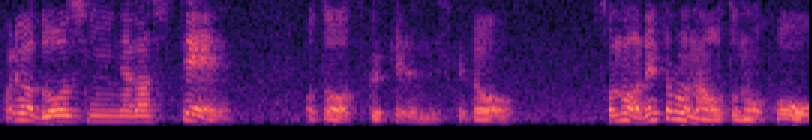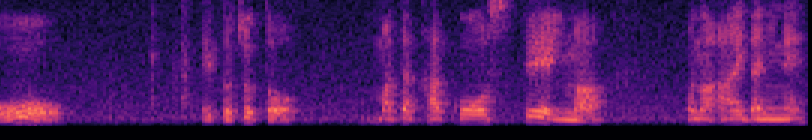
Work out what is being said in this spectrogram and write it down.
これを同時に鳴らして音を作ってるんですけどそのレトロな音の方をえっとちょっとまた加工して今この間にね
